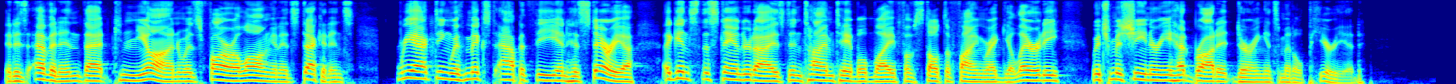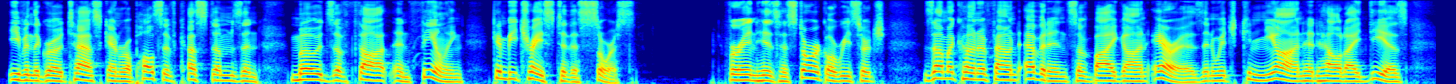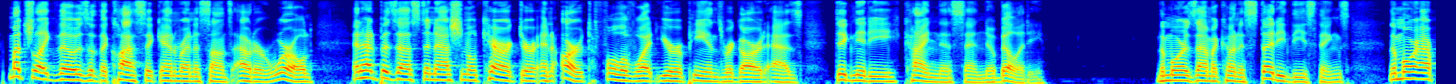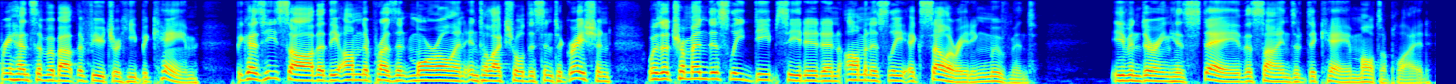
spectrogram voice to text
It is evident that Kinyan was far along in its decadence, reacting with mixed apathy and hysteria against the standardized and timetabled life of stultifying regularity which machinery had brought it during its middle period. Even the grotesque and repulsive customs and modes of thought and feeling can be traced to this source. For in his historical research, Zamacona found evidence of bygone eras in which Kinyan had held ideas much like those of the classic and Renaissance outer world, and had possessed a national character and art full of what Europeans regard as dignity, kindness, and nobility. The more Zamacona studied these things, the more apprehensive about the future he became, because he saw that the omnipresent moral and intellectual disintegration was a tremendously deep seated and ominously accelerating movement. Even during his stay, the signs of decay multiplied.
